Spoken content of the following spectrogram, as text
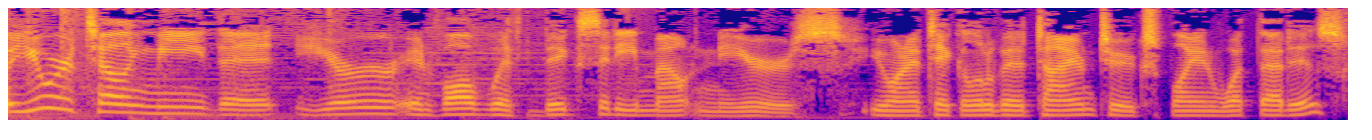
So you were telling me that you're involved with Big City Mountaineers. You want to take a little bit of time to explain what that is?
